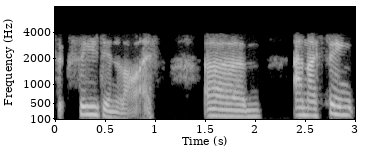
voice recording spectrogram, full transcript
succeed in life. Um, and I think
